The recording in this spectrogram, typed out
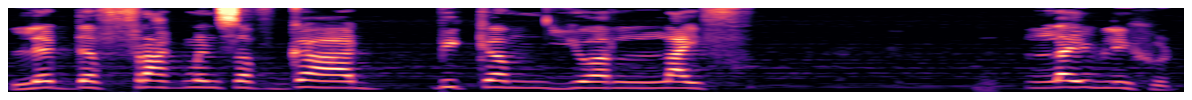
Let the fragments of God become your life livelihood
